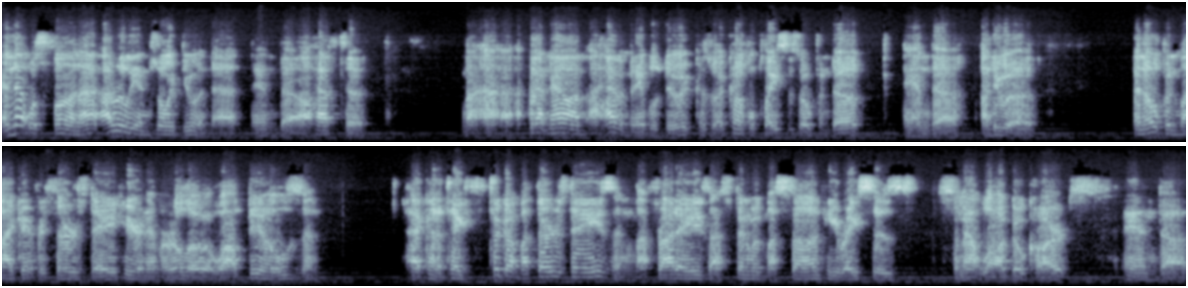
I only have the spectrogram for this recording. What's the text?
and that was fun. I, I really enjoyed doing that. And uh, I'll have to. I, right now, I'm, I haven't been able to do it because a couple places opened up, and uh, I do a an open mic every Thursday here in Amarillo at Wild Bill's, and that kind of takes took up my Thursdays and my Fridays. I spend with my son. He races some outlaw go karts and uh,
